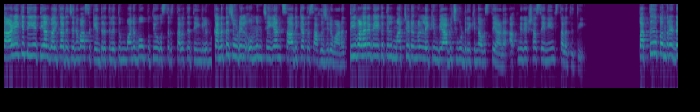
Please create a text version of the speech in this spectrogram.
താഴേക്ക് തീയെത്തിയാൽ വൈകാതെ ജനവാസ കേന്ദ്രത്തിലെത്തും. വനംവകുപ്പ് ഉദ്യോഗസ്ഥർ സ്ഥലത്തെത്തിയെങ്കിലും കനത്ത ചൂടിൽ ഒന്നും ചെയ്യാൻ സാധിക്കാത്ത സാഹചര്യമാണ്. തീ വളരെ വേഗത്തിൽ മറ്റിടങ്ങളിലേക്കും വ്യാപിച്ചുകൊണ്ടിരിക്കുന്ന അവസ്ഥയാണ് അഗ്നിരക്ഷാസേനയും സ്ഥലത്തെത്തി. പത്ത് പന്ത്രണ്ട്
